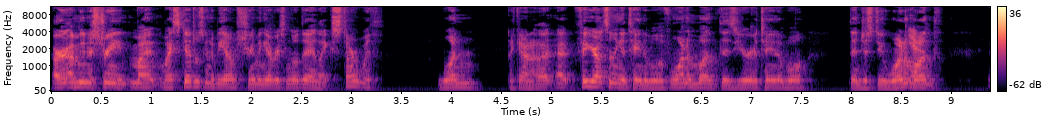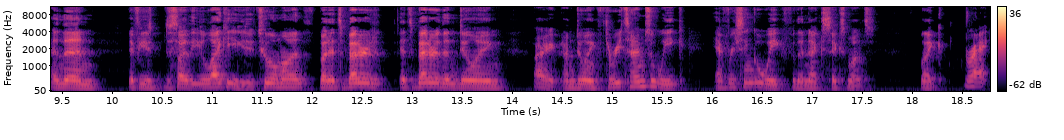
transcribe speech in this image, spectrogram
or I'm going to stream my my schedule's going to be I'm streaming every single day. Like start with one like I don't know, figure out something attainable. If one a month is your attainable, then just do one a Yeah. month and then if you decide that you like it, you do two a month, but it's better it's better than doing all right, I'm doing 3 times a week every single week for the next 6 months. Like right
